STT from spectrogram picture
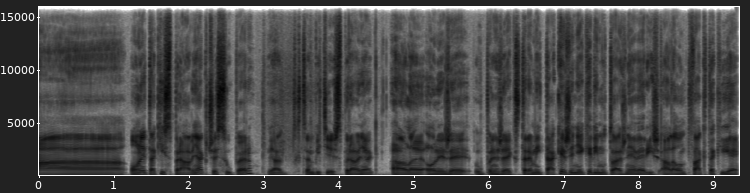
A on je taký správňak, čo je super, ja chcem byť tiež správňak, ale on je že úplne že extrémny, také, že niekedy mu to až neveríš, ale on fakt taký je.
